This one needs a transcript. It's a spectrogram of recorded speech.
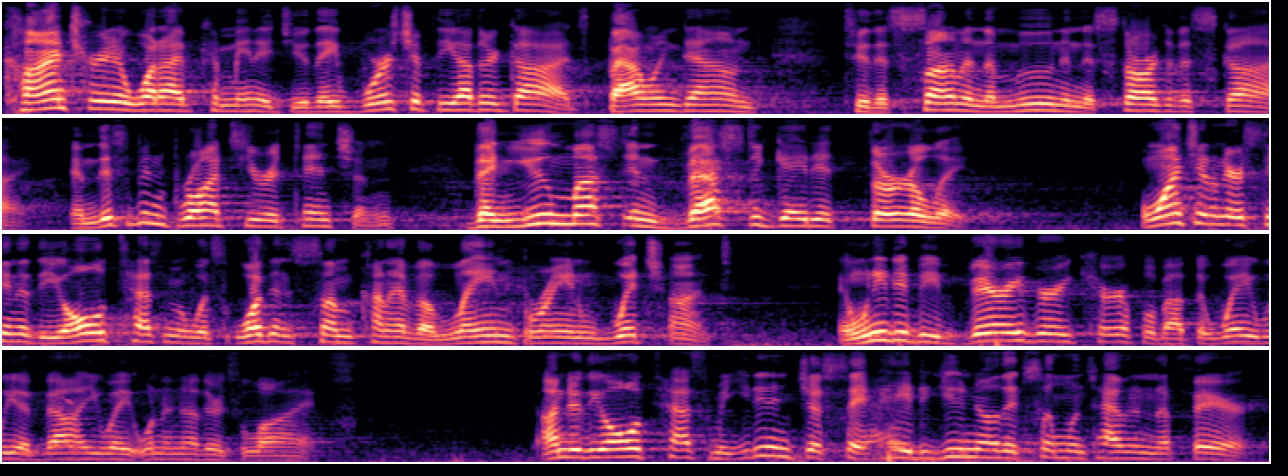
Contrary to what I've commanded you, they worship the other gods, bowing down to the sun and the moon and the stars of the sky. And this has been brought to your attention. Then you must investigate it thoroughly. I want you to understand that the Old Testament was, wasn't some kind of a lane brain witch hunt. And we need to be very, very careful about the way we evaluate one another's lives. Under the Old Testament, you didn't just say, hey, did you know that someone's having an affair?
